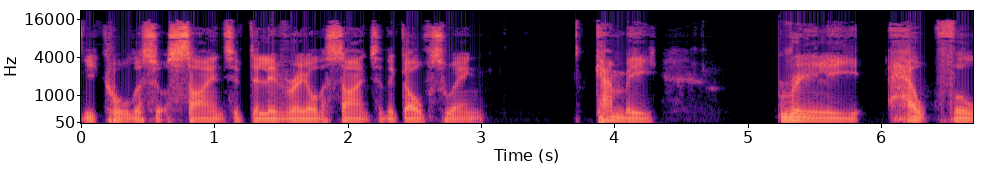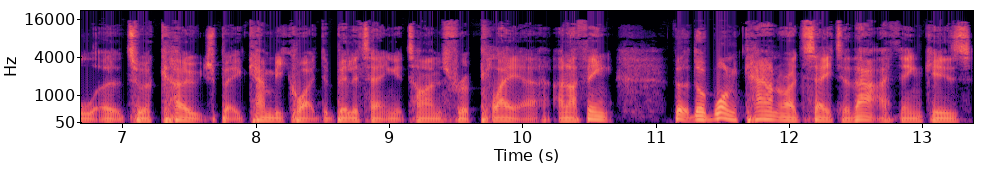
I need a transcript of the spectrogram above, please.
you call the sort of science of delivery or the science of the golf swing can be really helpful uh, to a coach, but it can be quite debilitating at times for a player. And I think that the one counter I'd say to that, I think, is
